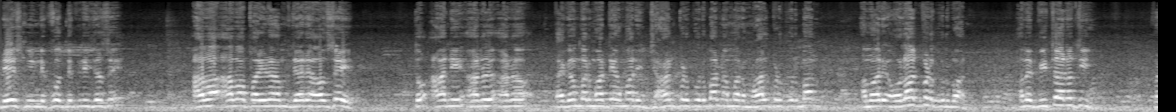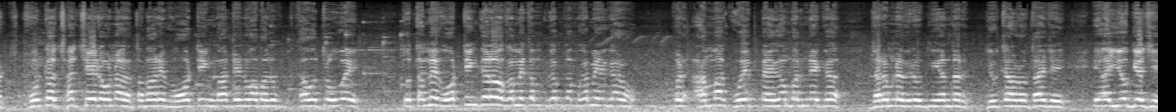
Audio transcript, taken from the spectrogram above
દેશની નિખોજ નીકળી જશે. આવા આવા પરિણામ જ્યારે આવશે, તો આની, આનો આનો પેગમ્બર માટે અમારી જાન પણ કુરબાન, અમારો માલ પણ કુરબાન, અમારી ઓલાદ પણ કુરબાન. અમે બીતા નથી. પણ ખોટો છછેડો ન, તમારે વોટિંગ માટેનું આ બધું કાવતરો હોય, તો તમે વોટિંગ કરો, ગમે તમ, ગમ- કરો. પણ આમાં કોઈ પેગમ્બરને કે ધર્મના વિરોધની અંદર જે ઉચારો થાય છે, એ અયોગ્ય છે.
